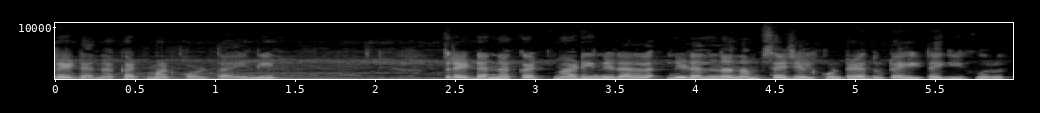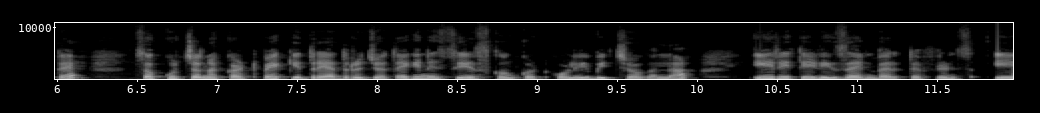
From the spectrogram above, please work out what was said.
ಥ್ರೆಡನ್ನು ಕಟ್ ಮಾಡ್ಕೊಳ್ತಾ ಇದ್ದೀನಿ ಥ್ರೆಡನ್ನು ಕಟ್ ಮಾಡಿ ನಿಡಲ್, ನಿಡಲ್ನ ನಮ್ಮ ಸೈಜ್ ಹೇಳ್ಕೊಂಡ್ರೆ ಅದು ಟೈಟಾಗಿ ಕೂರುತ್ತೆ. ಸೊ ಕುಚ್ಚನ್ನು ಕಟ್ಟಬೇಕಿದ್ರೆ ಅದ್ರ ಜೊತೆಗೆ ನೀವು ಸೇರಿಸ್ಕೊಂಡು ಕಟ್ಕೊಳ್ಳಿ, ಬಿಚ್ಚೋಗಲ್ಲ. ಈ ರೀತಿ ಡಿಸೈನ್ ಬರುತ್ತೆ ಫ್ರೆಂಡ್ಸ್ ಈ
